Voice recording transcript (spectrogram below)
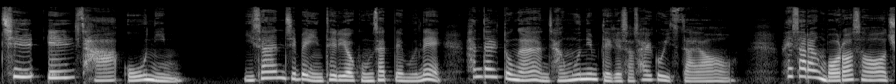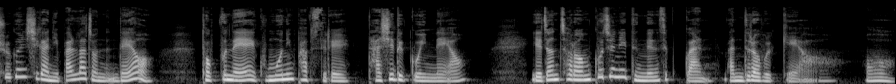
7145님. 이사한 집의 인테리어 공사 때문에 한 달 동안 장모님 댁에서 살고 있어요. 회사랑 멀어서 출근 시간이 빨라졌는데요. 덕분에 굿모닝 팝스를 다시 듣고 있네요. 예전처럼 꾸준히 듣는 습관 만들어 볼게요. 어,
